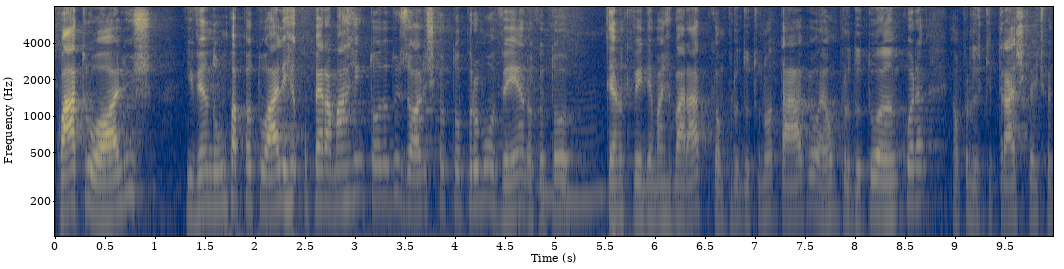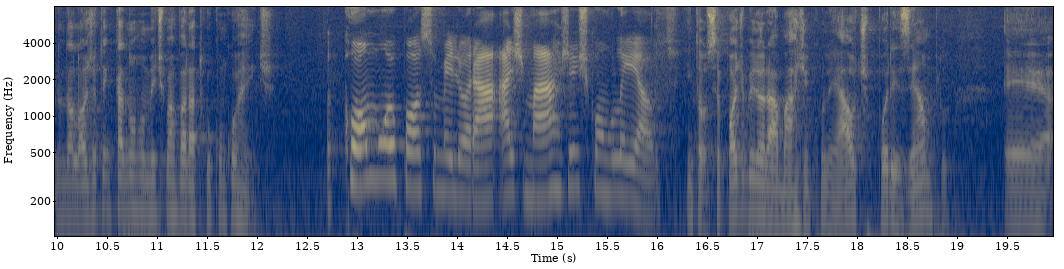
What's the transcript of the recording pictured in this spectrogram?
quatro óleos e vendo um papel toalha e recupero a margem toda dos óleos que eu estou promovendo, que eu estou tendo que vender mais barato, porque é um produto notável, é um produto âncora, é um produto que traz cliente para dentro da loja, eu tenho que estar normalmente mais barato que o concorrente. Como eu posso melhorar as margens com o layout? Então, você pode melhorar a margem com layout, por exemplo, é,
